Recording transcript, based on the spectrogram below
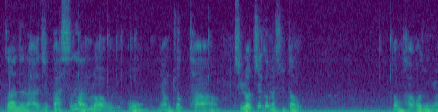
일단은 아직 가스는 안 올라가고 있고 양쪽 다 질러 찍으면서 일단 넘어가거든요.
